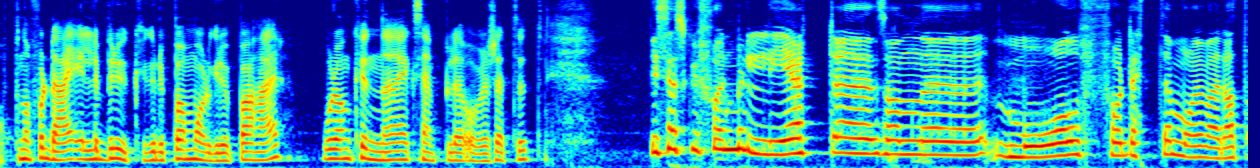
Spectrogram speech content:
oppnå for deg eller brukergruppa, målgruppa her? Hvordan kunne eksempelet oversett ut? Hvis jeg skulle formulert eh, sånn eh, mål for dette, må jo være at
